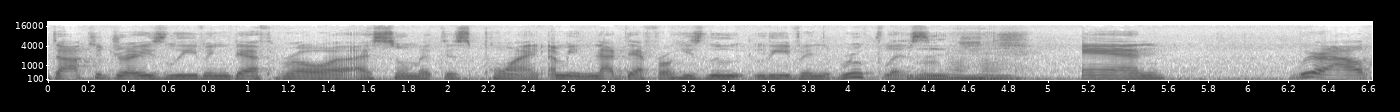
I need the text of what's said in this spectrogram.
Dr. Dre's leaving Death Row, I assume at this point. I mean, not Death Row. He's lo- leaving Ruthless. Ruthless. And we're out.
